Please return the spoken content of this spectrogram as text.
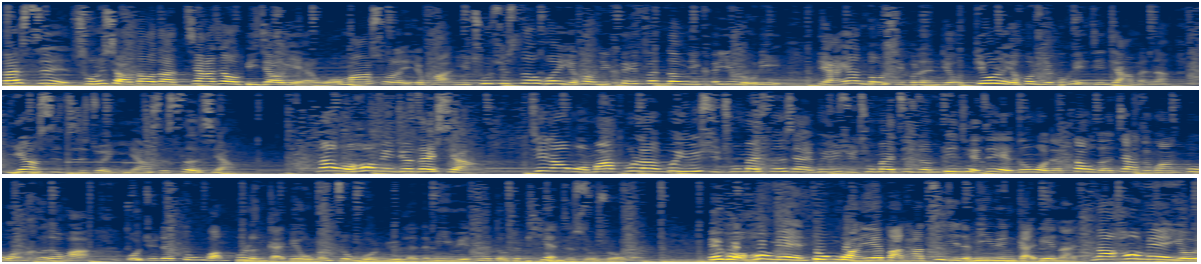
但是从小到大家教比较严，我妈说了一句话：你出去社会以后，你可以奋斗，你可以努力，两样东西不能丢，丢了以后你就不可以进家门了。一样是自尊，一样是色相。那我后面就在想，既然我妈不让不允许出卖色相，也不允许出卖自尊，并且这也跟我的道德价值观不吻合的话，我觉得东莞不能改变我们中国女人的命运，那都是骗子所说的。结果后面东莞也把他自己的命运改变了。那后面有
